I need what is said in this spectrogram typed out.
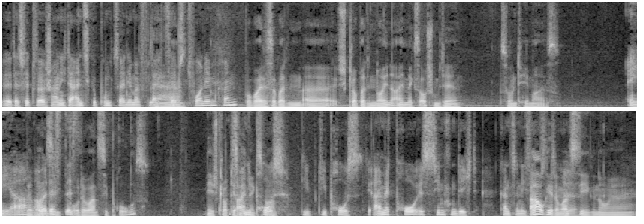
Äh, Das wird wahrscheinlich der einzige Punkt sein, den man vielleicht Ja. selbst vornehmen kann. Wobei das aber den, äh, ich glaube, bei den neuen iMacs auch schon wieder so ein Thema ist. Äh, Ja, Oder aber waren es das, die, das, oder waren's die Pros? Nee, ich glaube, die waren die iMacs Pros. Die, die Pros. Die iMac Pro ist hinten dicht. Kannst du nicht selbst. Waren. Ah, okay, dann waren es äh, die, genau. Ja, ja.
